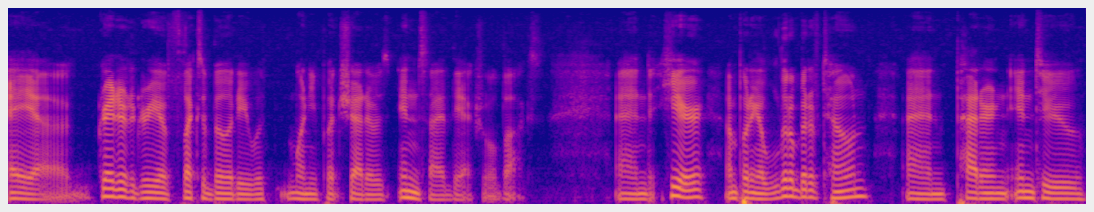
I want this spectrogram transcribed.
a uh, greater degree of flexibility with when you put shadows inside the actual box. And here I'm putting a little bit of tone and pattern into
